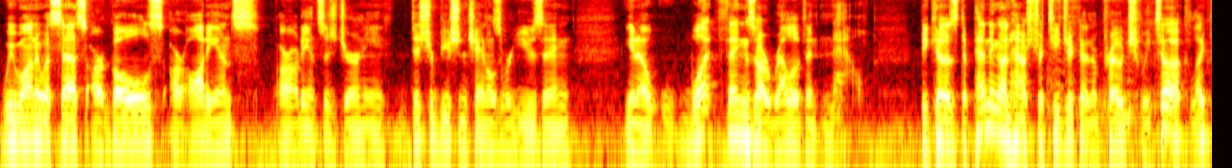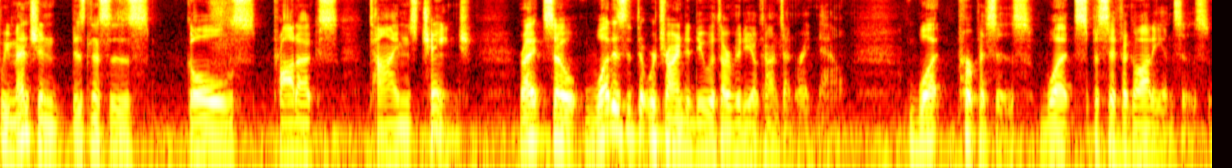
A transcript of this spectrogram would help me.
we want to assess our goals, our audience, our audience's journey, distribution channels we're using, you know, what things are relevant now. Because depending on how strategic an approach we took, like we mentioned, businesses, goals, products, times change, right? So, what is it that we're trying to do with our video content right now? What purposes? What specific audiences?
